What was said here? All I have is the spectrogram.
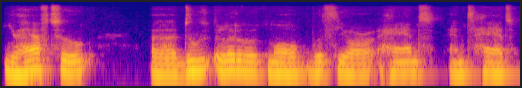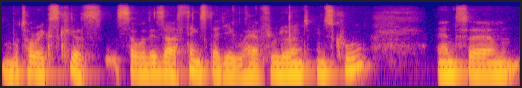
you have to uh, do a little bit more with your hand and head motoric skills. So these are things that you have learned in school. And um,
